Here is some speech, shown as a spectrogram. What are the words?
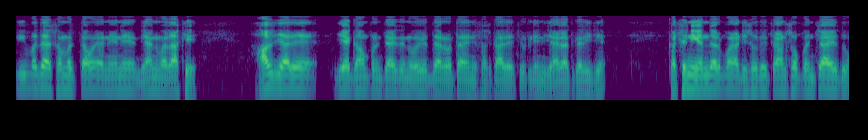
એ બધા સમજતા હોય અને એને ધ્યાનમાં રાખી. હાલ જ્યારે જે ગ્રામ પંચાયતનો વહીવટદાર હતા, એની સરકારે ચૂંટણીની જાહેરાત કરી છે. કચ્છની અંદર પણ અઢીસોથી ત્રણસો પંચાયતો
